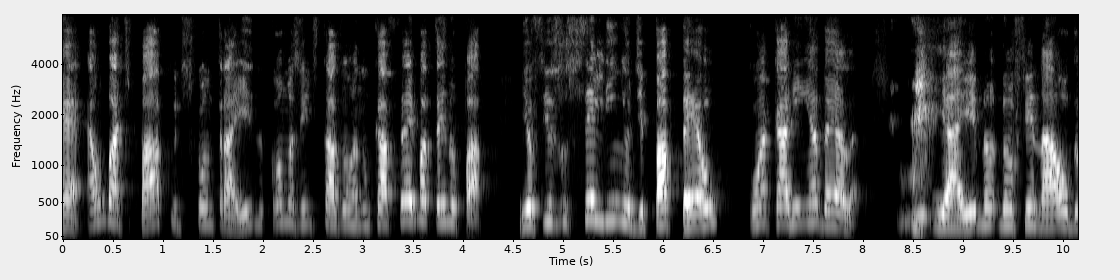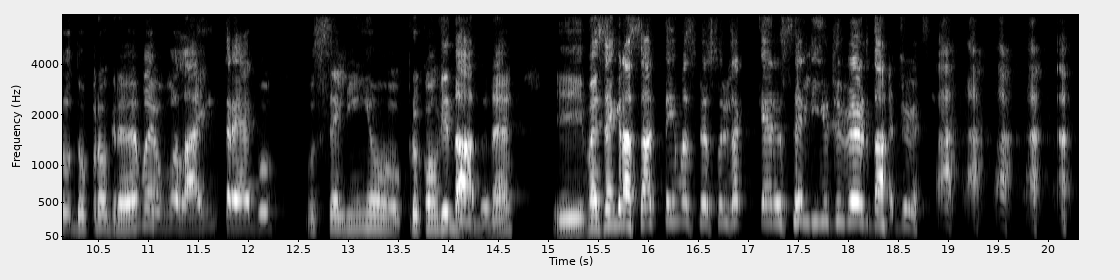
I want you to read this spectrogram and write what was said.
É, é um bate-papo descontraído, como a gente está tomando um café e batendo papo. E eu fiz o selinho de papel com a carinha dela. E, e aí, no, no final do, do programa, eu vou lá e entrego o selinho para o convidado, né? E, mas é engraçado que tem umas pessoas que já querem o selinho de verdade.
